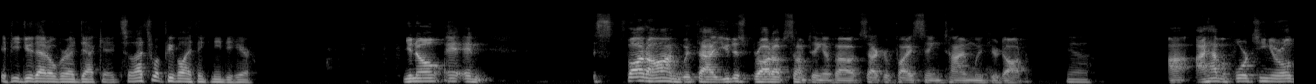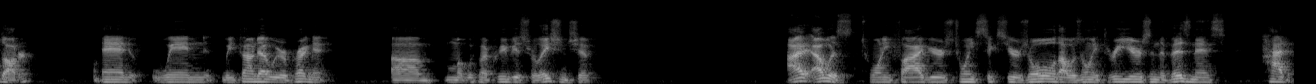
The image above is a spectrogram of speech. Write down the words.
if you do that over a decade. So that's what people i think need to hear. You know and, and spot on with that you just brought up something about sacrificing time with your daughter yeah uh, I have a 14 year old daughter, and when we found out we were pregnant um, with my previous relationship, I, I was 25 years, 26 years old. I was only three years in the business. Had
